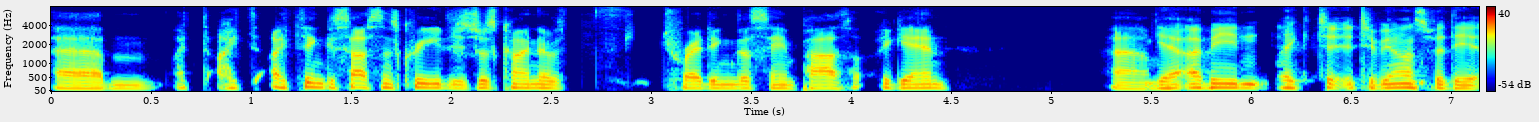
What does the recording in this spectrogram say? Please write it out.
Um, I, I, I think Assassin's Creed is just kind of treading the same path again. Um, Yeah, I mean, like to, to be honest with you,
